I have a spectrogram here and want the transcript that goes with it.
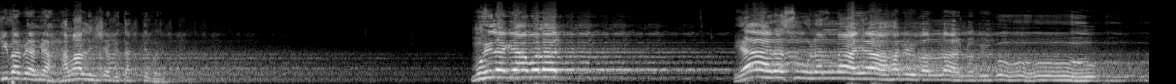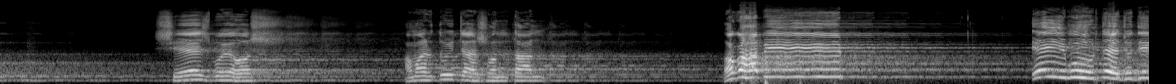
কীভাবে আমি হালাল হিসাবে থাকতে পারি? মহিলা গিয়া বলেন আল্লাহ ইয়া হাবিব আল্লাহ নবী গো, শেষ বয়স আমার দুইটা সন্তান। অগো হাবিব, এই মুহূর্তে যদি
